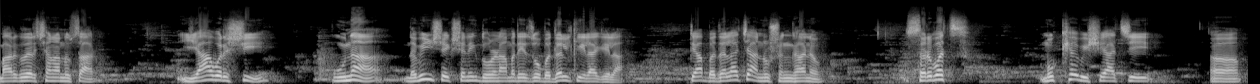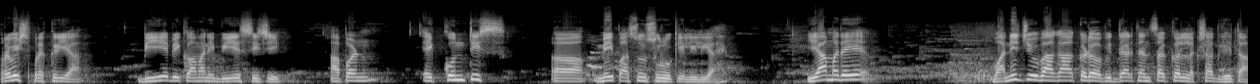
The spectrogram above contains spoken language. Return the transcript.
मार्गदर्शनानुसार यावर्षी पुन्हा नवीन शैक्षणिक धोरणामध्ये जो बदल केला गेला त्या बदलाच्या अनुषंगानं सर्वच मुख्य विषयाची प्रवेश प्रक्रिया बी ए बी कॉम आणि बी एस सीची आपण एकोणतीस मेपासून सुरू केलेली आहे. यामध्ये वाणिज्य विभागाकडं विद्यार्थ्यांचा कल लक्षात घेता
